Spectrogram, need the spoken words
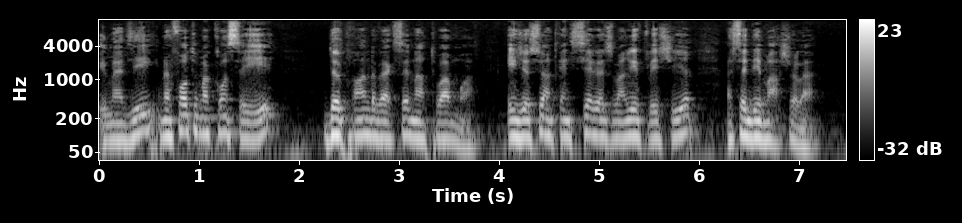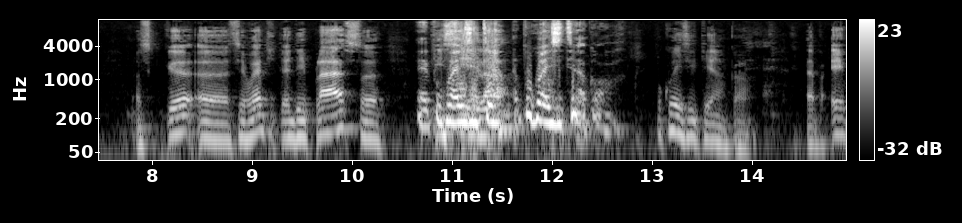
il m'a dit, il m'a fortement conseillé de prendre le vaccin dans trois mois. Et je suis en train de sérieusement réfléchir à cette démarche-là. Parce que c'est vrai, tu te déplaces. Et pourquoi, hésiter, pourquoi hésiter encore? Pourquoi hésiter encore? Et,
